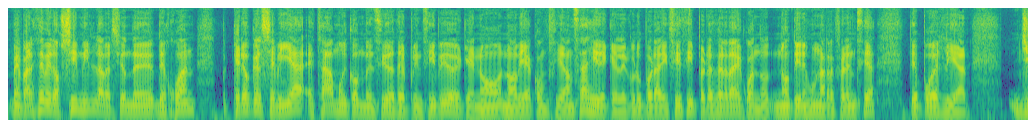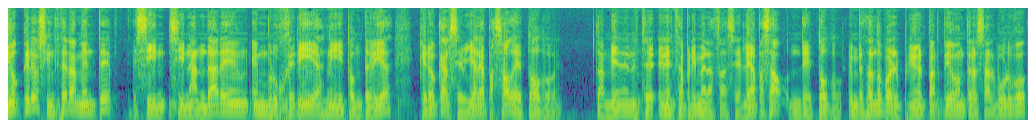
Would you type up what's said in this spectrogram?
me parece verosímil la versión de, Juan. Creo que el Sevilla estaba muy convencido desde el principio de que no, no había confianzas y de que el grupo era difícil, pero es verdad que cuando no tienes una referencia te puedes liar. Yo creo, sinceramente, sin, sin andar en, en brujerías ni tonterías, creo que al Sevilla le ha pasado de todo. ¿eh? También en, este, en esta primera fase. Le ha pasado de todo, empezando por el primer partido contra el Salzburgo,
